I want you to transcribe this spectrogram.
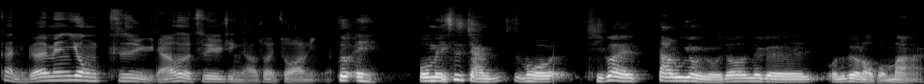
看你不要在那边用资语，然后会有资语警察出来抓你啊。对，哎、我每次讲什么奇怪大陆用语，我都那个我都被我老婆骂。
